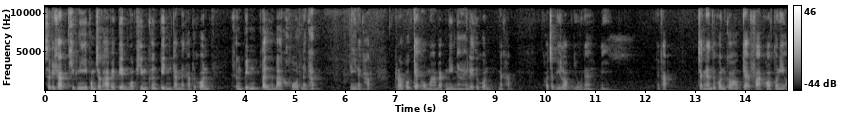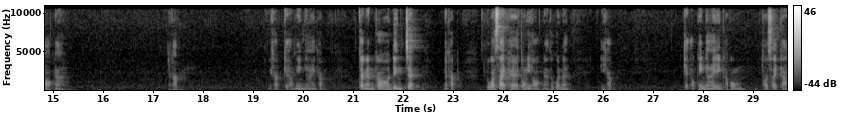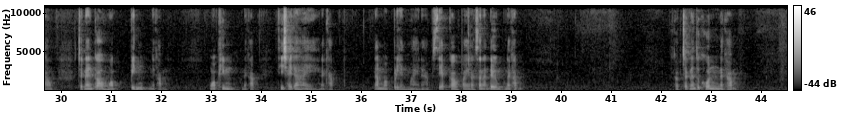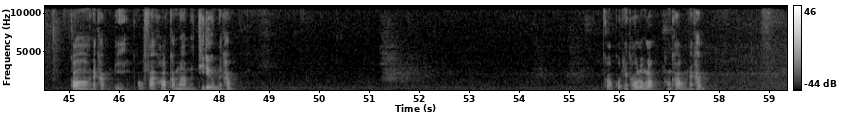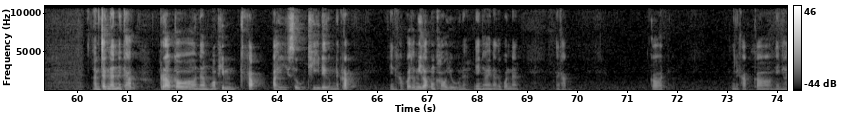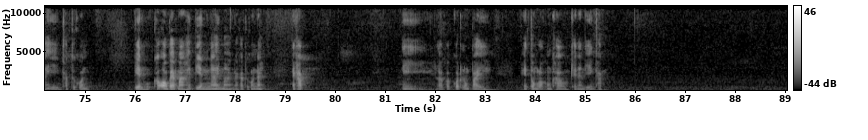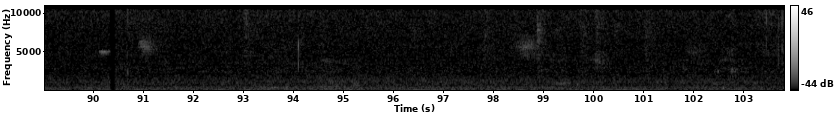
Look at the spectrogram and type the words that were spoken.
สวัสดีครับ คลิปนี้ผมจะพาไปเปลี่ยนหัวพิมพ์เครื่องปิ้นกันนะครับ ทุกคน เครื่องปิ้นเตอร์บาร์โค้ดนะครับ นี่นะครับ เราก็แกะออกมาแบบง่าย ๆ เลยทุกคนนะครับ ก็จะมีล็อกอยู่นะนี่นะครับ จากนั้นทุกคนก็แกะฝาครอบตรงนี้ออกนะนะครับนะครับ แกะออกง่าย ๆครับ จากนั้นก็ดึงแจ็คนะครับ หรือว่าสายแพรตรงนี้ออกนะ ทุกคนนะ นี่ครับ แกะออกง่ายๆเองครับผม ถอดสายกาว จากนั้นก็หัวปิ้นนะครับ หัวพิมพ์นะครับที่ใช้ได้นะครับนำมาเปลี่ยนใหม่นะครับ เสียบเข้าไปลักษณะเดิมนะครับครับจากนั้นทุกคนนะครับ ก็นะครับนี่เอาฝาครอบกลับมาเหมันที่เดิมนะครับก็กดให้เข้าลงล็อกของเขานะครับ หลังจากนั้นนะครับ เราก็นำหัวพิมพ์กลับไปสู่ที่เดิมนะครับนี่นะครับก็จะมีล็อกของเขาอยู่นะ ง่าย ๆ นะทุกคนนะนะครับ ก็นี่นะครับก็ง่าย ๆ เองครับทุกคนเปลี่ยนหัวเขาออกแบบมาให้เปลี่ยนง่ายมากนะครับ ทุกคนนะนะครับนี่เราก็กดลงไปให้ตรงล็อกของเขาแค่นั้นเองครับ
